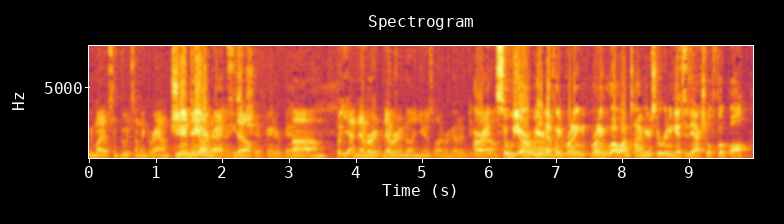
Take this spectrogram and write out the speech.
we might have some boots on the ground. TBD Champaign Urbana. that He's still. in Champaign Urbana. Um, but yeah, never, never in a million years will I ever go to. DeKalb. All right, so we are we are Um, definitely running running low on time here, so we're going to get to the actual football.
